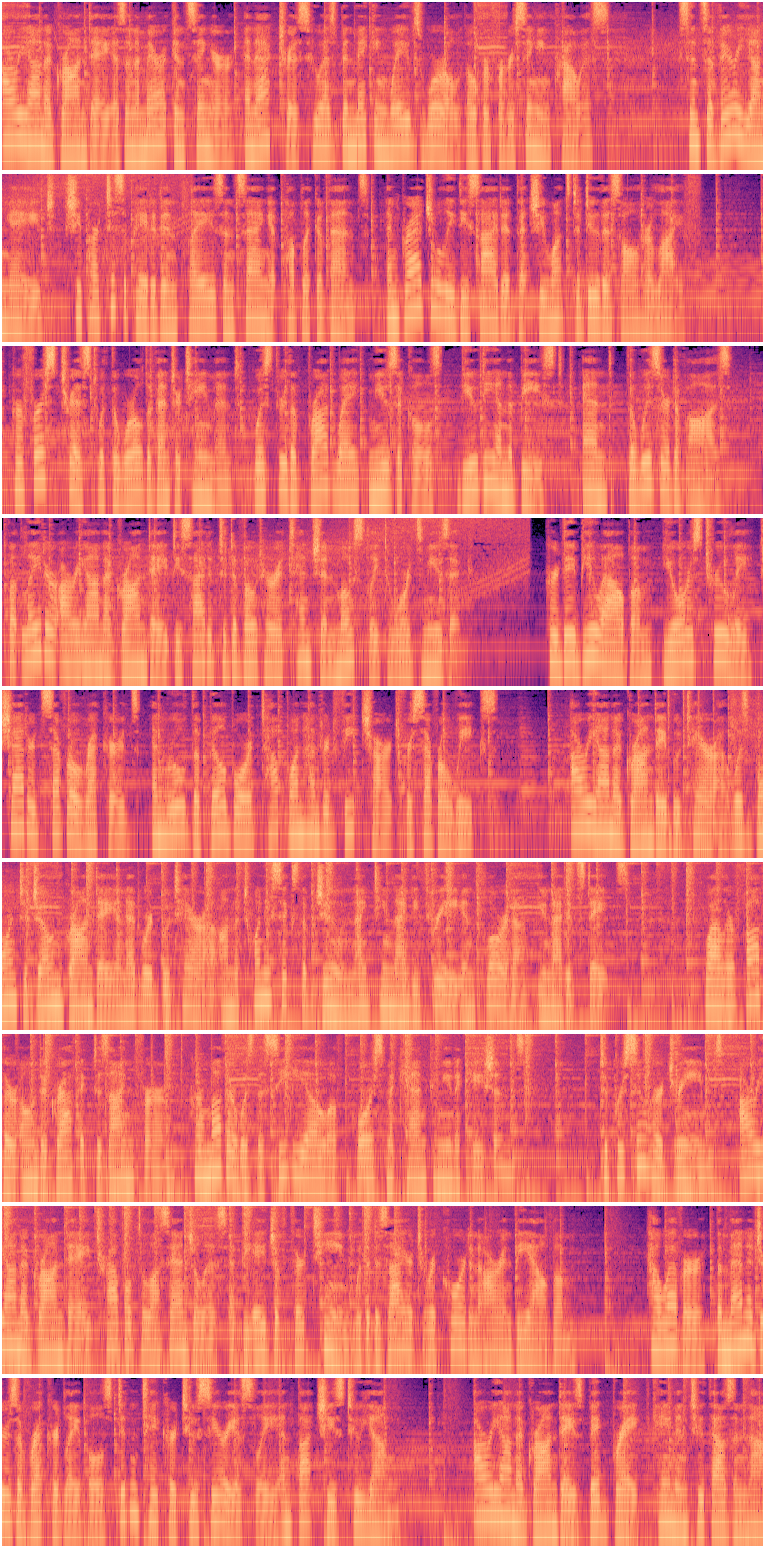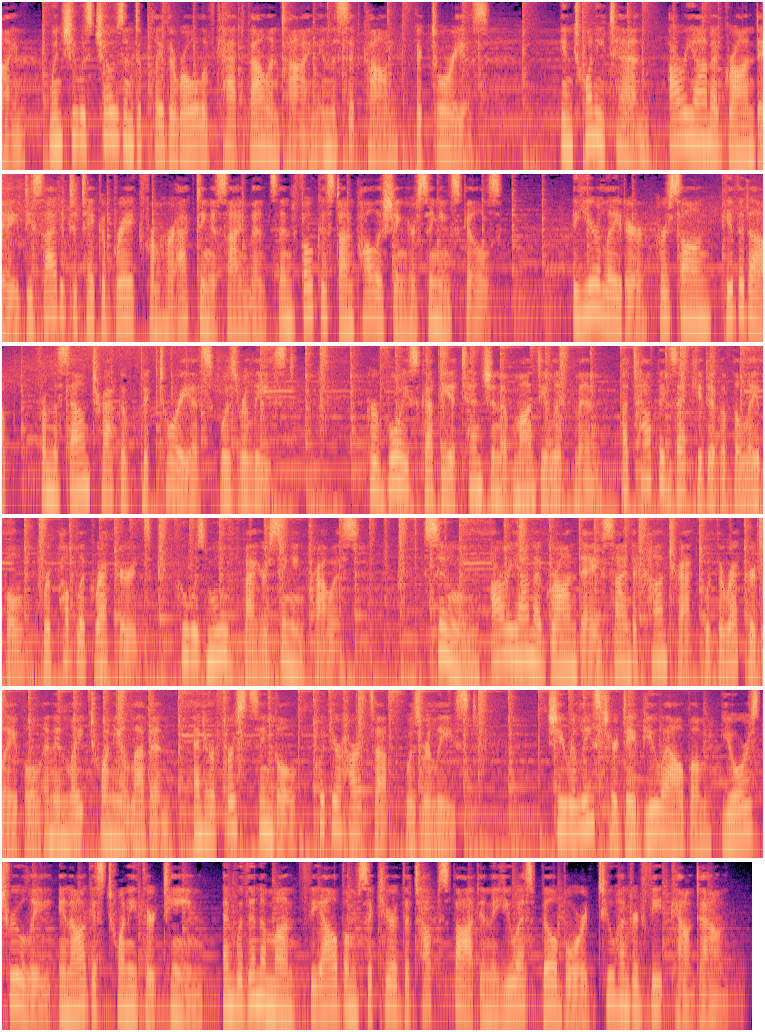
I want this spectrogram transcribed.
Ariana Grande is an American singer and actress who has been making waves world over for her singing prowess. Since a very young age, she participated in plays and sang at public events, and gradually decided that she wants to do this all her life. Her first tryst with the world of entertainment was through the Broadway musicals, Beauty and the Beast, and The Wizard of Oz, but later Ariana Grande decided to devote her attention mostly towards music. Her debut album, Yours Truly, shattered several records, and ruled the Billboard Top 100 Feet chart for several weeks. Ariana Grande Butera was born to Joan Grande and Edward Butera on 26 June 1993 in Florida, United States. While her father owned a graphic design firm, her mother was the CEO of Horace McCann Communications. To pursue her dreams, Ariana Grande traveled to Los Angeles at the age of 13 with a desire to record an R&B album. However, the managers of record labels didn't take her too seriously and thought she's too young. Ariana Grande's big break came in 2009, when she was chosen to play the role of Cat Valentine in the sitcom, Victorious. In 2010, Ariana Grande decided to take a break from her acting assignments and focused on polishing her singing skills. A year later, her song, Give It Up, from the soundtrack of Victorious, was released. Her voice got the attention of Monte Lipman, a top executive of the label, Republic Records, who was moved by her singing prowess. Soon, Ariana Grande signed a contract with the record label and in late 2011, and her first single, Put Your Hearts Up, was released. She released her debut album, Yours Truly, in August 2013, and within a month the album secured the top spot in the US Billboard 200 Feet Countdown.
